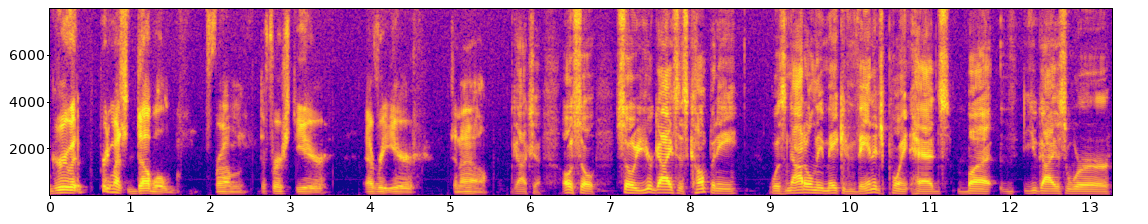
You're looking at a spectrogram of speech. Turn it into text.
grew. It pretty much doubled from the first year every year to now. Gotcha. Oh, so so your guys' company was not only making Vantage Point heads, but you guys were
